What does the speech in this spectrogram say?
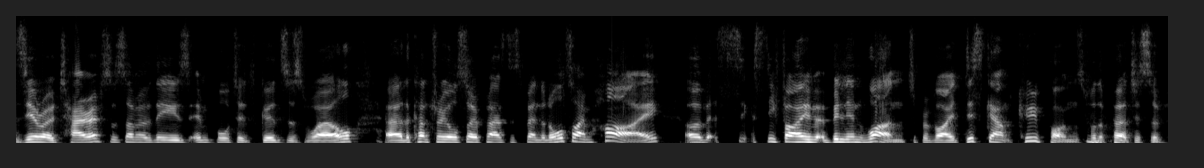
zero tariffs on some of these imported goods as well. Uh, the country also plans to spend an all time high of 65 billion won to provide discount coupons for the hmm. purchase of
